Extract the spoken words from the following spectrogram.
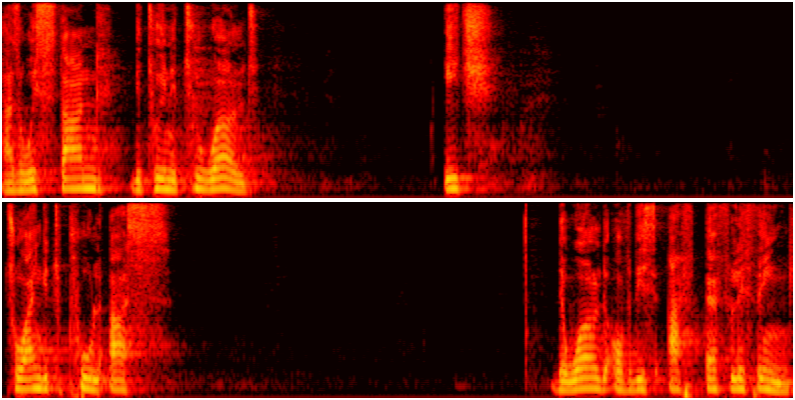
as we stand between the two worlds, each trying to pull us the world of this earthly thing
